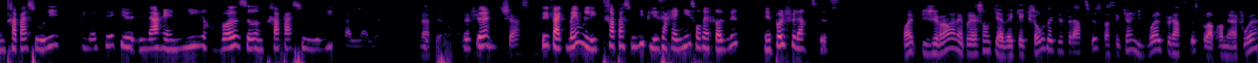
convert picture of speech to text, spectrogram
une trappe à souris. C'est le fait qu'une araignée vole sur une trappe à souris. Ça l'alerte. C'est ça. Chasse. fait que même les trappes à souris puis les araignées sont introduites, mais pas le feu d'artifice. Ouais, puis j'ai vraiment l'impression qu'il y avait quelque chose avec le feu d'artifice parce que quand il voit le feu d'artifice pour la première fois,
